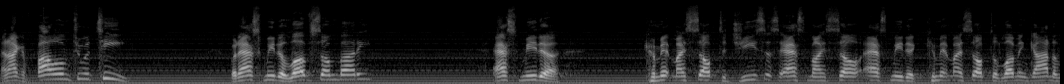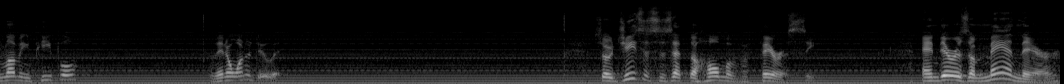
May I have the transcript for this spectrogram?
and I can follow them to a T. But ask me to love somebody, ask me to commit myself to Jesus, ask myself, ask me to commit myself to loving God and loving people, and they don't want to do it. So Jesus is at the home of a Pharisee. And there is a man there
